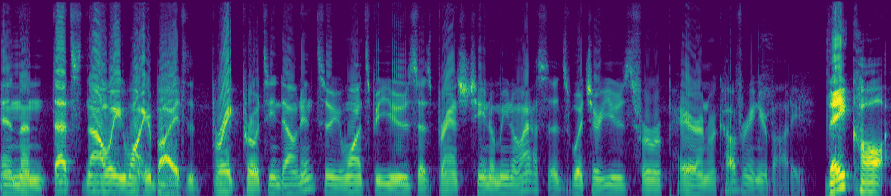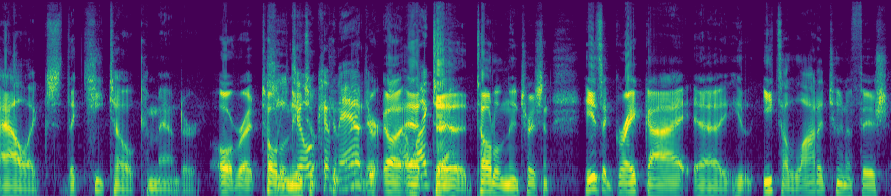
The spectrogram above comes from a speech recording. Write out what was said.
And then that's not what you want your body to break protein down into. You want it to be used as branched chain amino acids, which are used for repair and recovery in your body. They call Alex the keto commander over at Total Keto Nutri- commander. uh, I at like uh. Total Nutrition. He's a great guy. Uh, he eats a lot of tuna fish,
